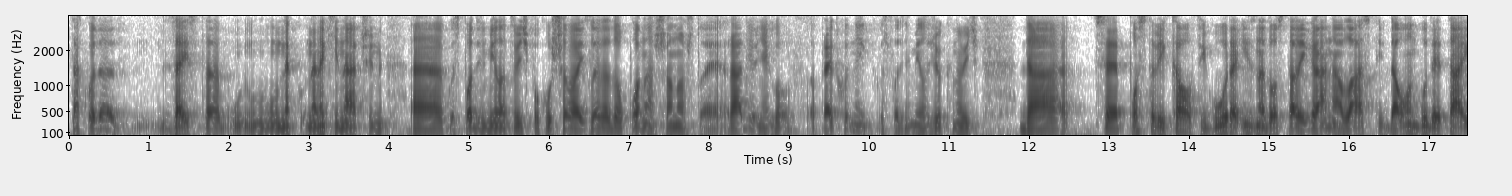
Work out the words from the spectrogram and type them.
Tako da zaista na neki način gospodin Milatović pokušava izgleda da oponaša ono što je radio njegov prethodnik, gospodin Milo Đukanović, da se postavi kao figura iznad ostalih grana vlasti, da on bude taj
